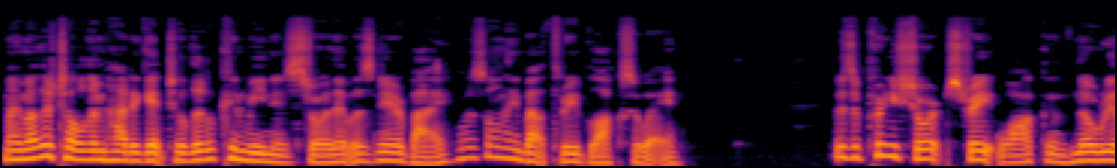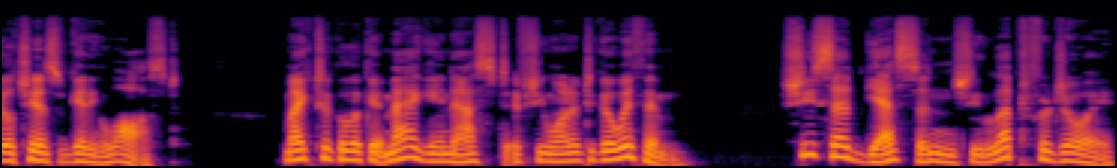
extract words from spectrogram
My mother told him how to get to a little convenience store that was nearby. It was only about three blocks away. It was a pretty short, straight walk, and no real chance of getting lost. Mike took a look at Maggie and asked if she wanted to go with him. She said yes, and she leapt for joy.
